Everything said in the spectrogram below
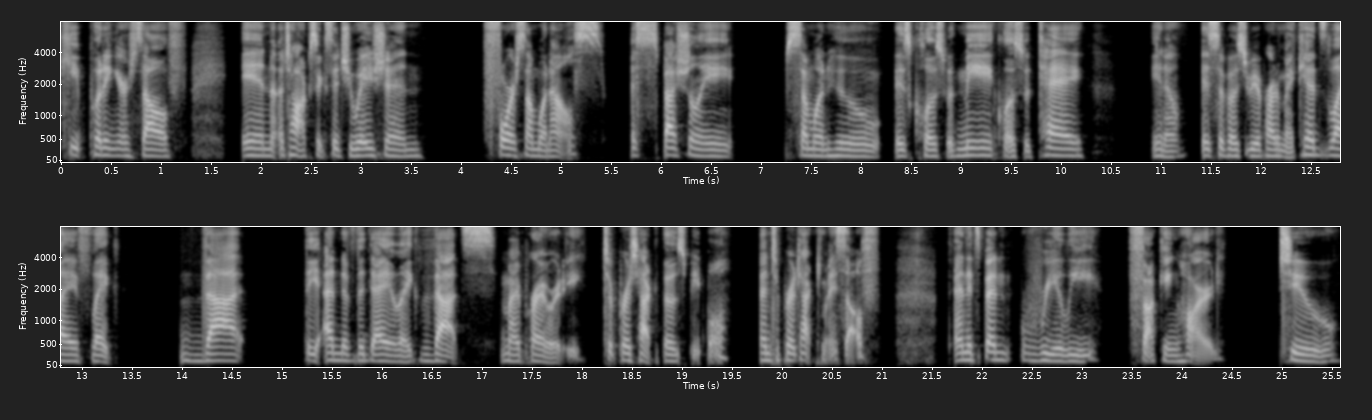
keep putting yourself in a toxic situation for someone else, especially someone who is close with me, close with Tay, you know, is supposed to be a part of my kid's life. Like that, the end of the day, like that's my priority to protect those people and to protect myself. And it's been really fucking hard to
